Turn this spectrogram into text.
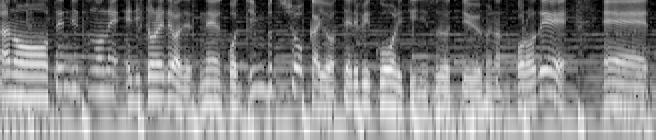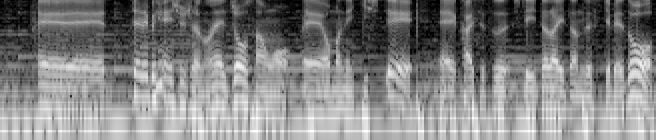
あのー先日のねエディトレではですねこう人物紹介をテレビクオリティにするっていう風なところで、えーえーテレビ編集者のねジョーさんを、えーお招きして、えー解説していただいたんですけれど、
